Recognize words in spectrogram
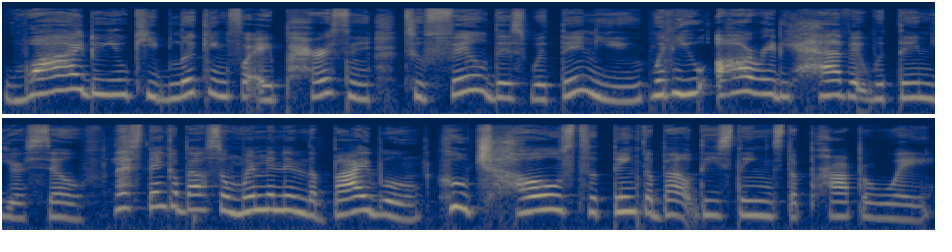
Why do you keep looking for a person to fill this within you when you already have it within yourself? Let's think about some women in the Bible who chose to think about these things the proper way.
